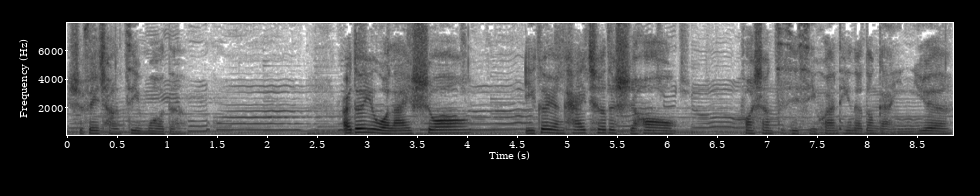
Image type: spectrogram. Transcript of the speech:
是非常寂寞的。而对于我来说，一个人开车的时候，放上自己喜欢听的动感音乐，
